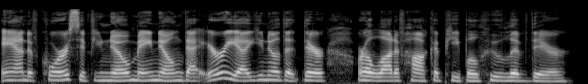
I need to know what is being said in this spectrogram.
And of course, if you know Meinong, that area, you know that there are a lot of Hakka people who live there.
